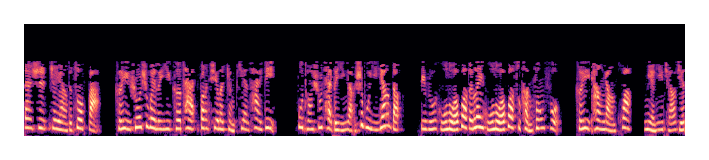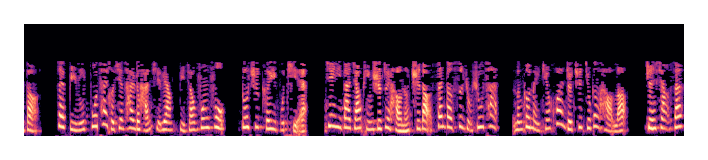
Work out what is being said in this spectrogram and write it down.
但是这样的做法可以说是为了一颗菜放弃了整片菜地。不同蔬菜的营养是不一样的，比如胡萝卜的类胡萝卜素很丰富，可以抗氧化、免疫调节等。再比如菠菜和苋菜的含铁量比较丰富，多吃可以补铁。建议大家平时最好能吃到三到四种蔬菜，能够每天换着吃就更好了。真相三：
